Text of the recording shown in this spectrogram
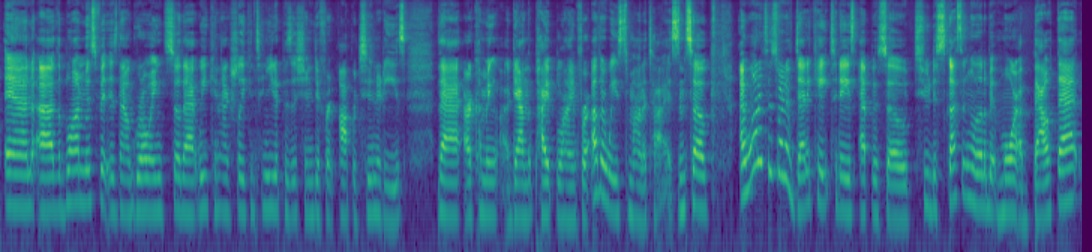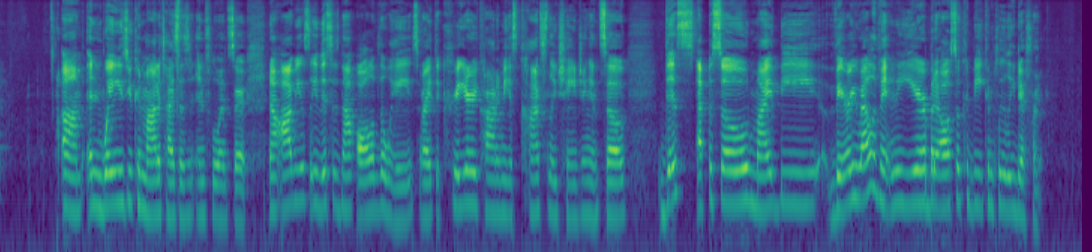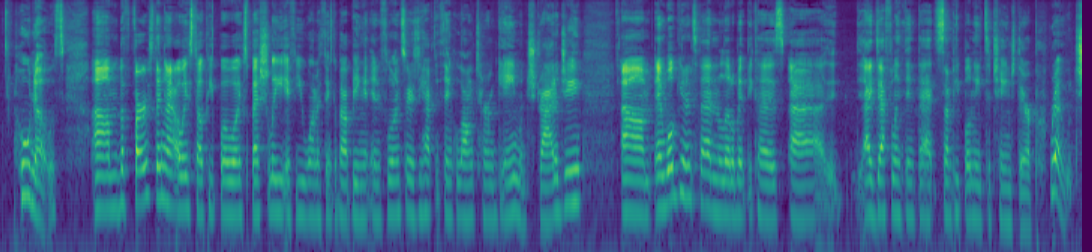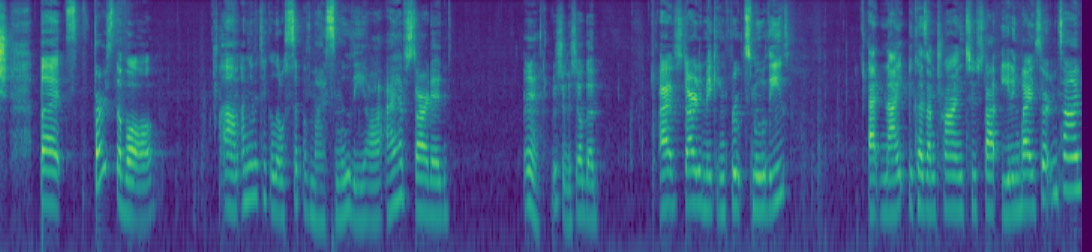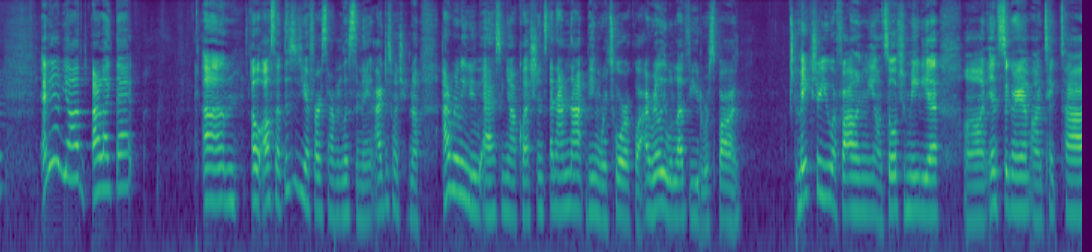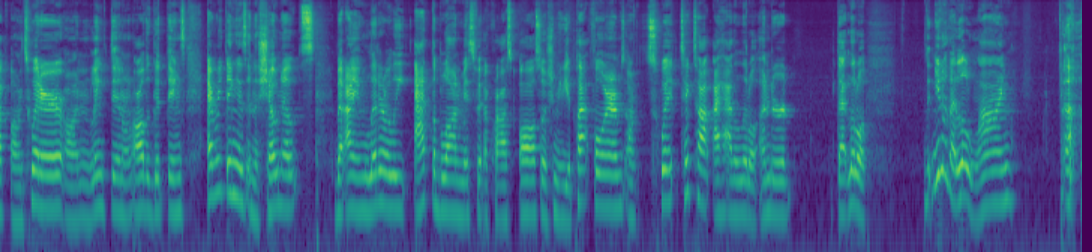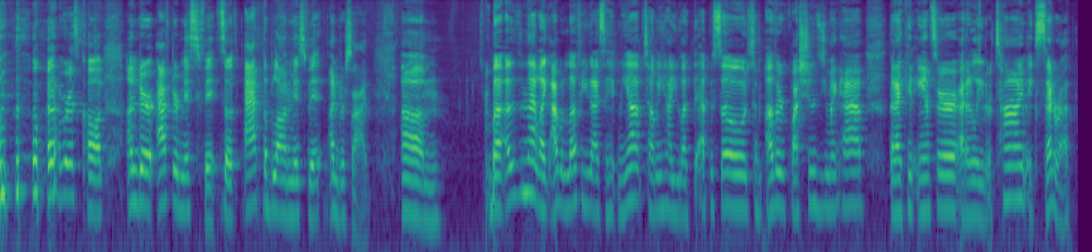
And uh, the Blonde Misfit is now growing so that we can actually continue to position different opportunities that are coming down the pipeline for other ways to monetize. And so I wanted to sort of dedicate today's episode to discussing a little bit more about that um, and ways you can monetize as an influencer. Now, obviously, this is not all of the ways, right? The creator economy is constantly changing. And so, this episode might be very relevant in a year, but it also could be completely different. Who knows? Um, the first thing I always tell people, especially if you want to think about being an influencer, is you have to think long term game and strategy. Um, and we'll get into that in a little bit because uh, I definitely think that some people need to change their approach. But first of all, um, I'm gonna take a little sip of my smoothie, y'all. I have started. Mm, this thing is so good. I've started making fruit smoothies at night because I'm trying to stop eating by a certain time. Any of y'all are like that? Um, oh, also, if this is your first time listening, I just want you to know I really do asking y'all questions and I'm not being rhetorical. I really would love for you to respond. Make sure you are following me on social media, on Instagram, on TikTok, on Twitter, on LinkedIn, on all the good things. Everything is in the show notes, but I am literally at the Blonde Misfit across all social media platforms. On TikTok, I have a little under that little, you know, that little line um, whatever it's called under after misfit. So it's at the blonde misfit underside. Um but other than that like i would love for you guys to hit me up tell me how you like the episode some other questions you might have that i can answer at a later time etc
